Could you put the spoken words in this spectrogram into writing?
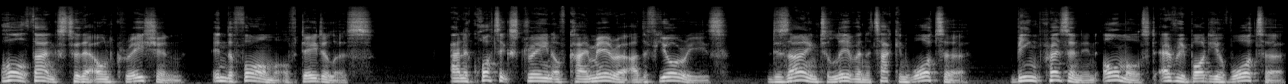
all thanks to their own creation, in the form of Daedalus. An aquatic strain of Chimera are the Furies, designed to live and attack in water, being present in almost every body of water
